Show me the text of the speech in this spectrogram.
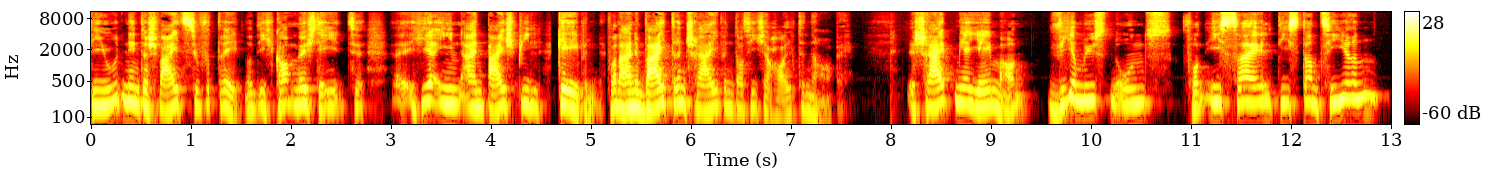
die Juden in der Schweiz zu vertreten. Und ich kann, möchte hier Ihnen ein Beispiel geben von einem weiteren Schreiben, das ich erhalten habe. Es schreibt mir jemand, wir müssten uns von Israel distanzieren,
